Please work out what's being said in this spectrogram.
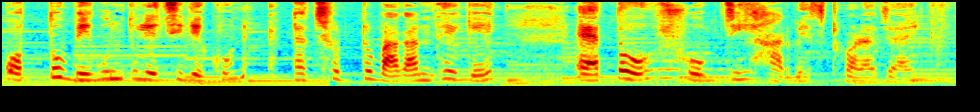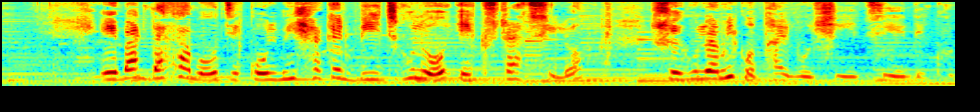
কত বেগুন তুলেছি দেখুন, একটা ছোট্ট বাগান থেকে এত সবজি হারভেস্ট করা যায়। এবার দেখাবো যে কলমি শাকের বীজগুলো এক্সট্রা ছিল, সেগুলো আমি কোথায় বসিয়েছি দেখুন।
